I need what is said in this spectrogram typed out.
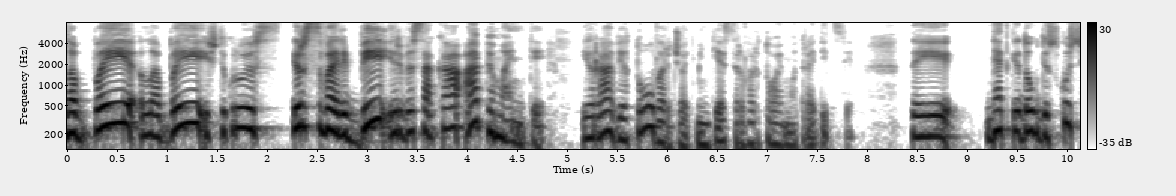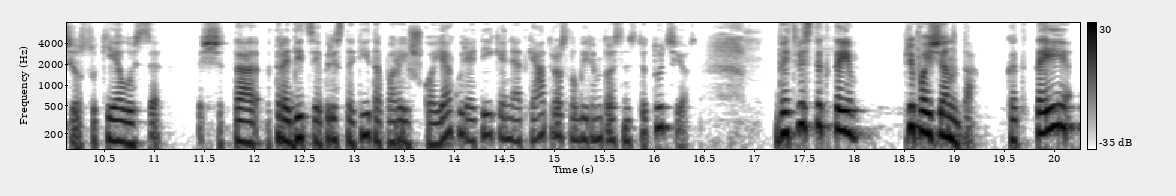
Labai labai, labai iš tikrųjų ir svarbi, ir visą ką apimanti yra vietovardžio atminties ir vartojimo tradicija. Tai netgi daug diskusijų sukėlusi šita tradicija pristatyta paraiškoje, kurią teikia net keturios labai rimtos institucijos. Bet vis tik tai pripažinta, kad tai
